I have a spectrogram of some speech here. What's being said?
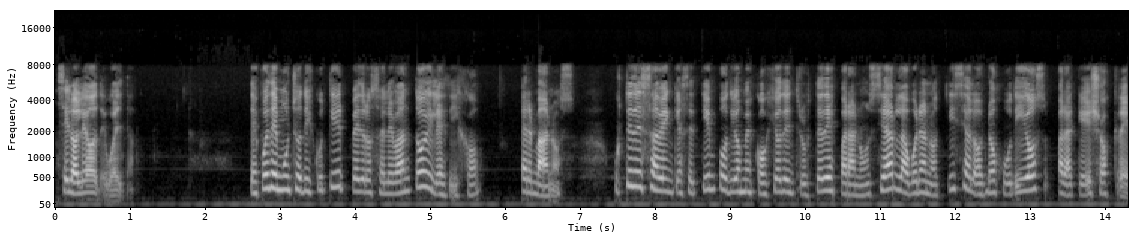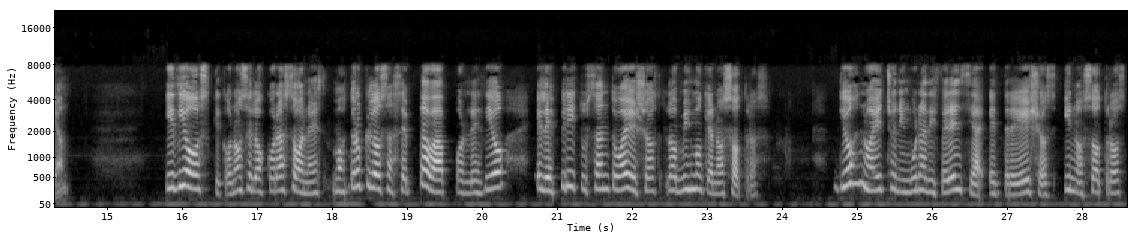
Si lo leo de vuelta. Después de mucho discutir, Pedro se levantó y les dijo, Hermanos, ustedes saben que hace tiempo Dios me escogió de entre ustedes para anunciar la buena noticia a los no judíos para que ellos crean. Y Dios, que conoce los corazones, mostró que los aceptaba, pues les dio el Espíritu Santo a ellos lo mismo que a nosotros. Dios no ha hecho ninguna diferencia entre ellos y nosotros,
